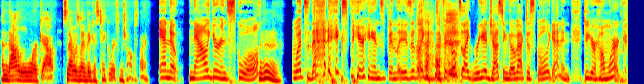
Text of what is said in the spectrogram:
and that will work out. So that was my biggest takeaway from Shopify. And now you're in school. Mm-hmm. What's that experience been? Is it like difficult to like readjust and go back to school again and do your homework?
